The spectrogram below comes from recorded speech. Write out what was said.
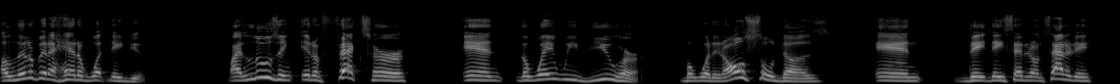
a little bit ahead of what they do. By losing, it affects her and the way we view her. But what it also does, and they they said it on Saturday,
